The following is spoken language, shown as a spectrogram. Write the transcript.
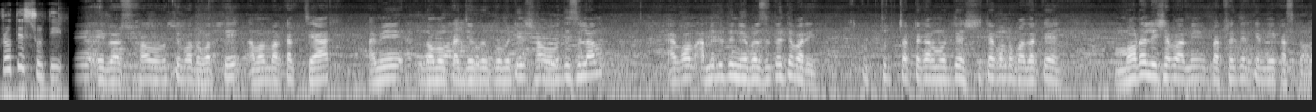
প্রতিশ্রুতি। এবার সভাপতি পদপ্রার্থী আমার মার্কার চেয়ার আমি নবম কার্যকরী কমিটির সভাপতি ছিলাম। এখন আমি যদি নির্বাচিত হতে পারি উত্তর চট্টগ্রামের মধ্যে সীতাকুণ্ড বাজারকে মডেল হিসেবে আমি ব্যবসায়ীদেরকে নিয়ে কাজ করব।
